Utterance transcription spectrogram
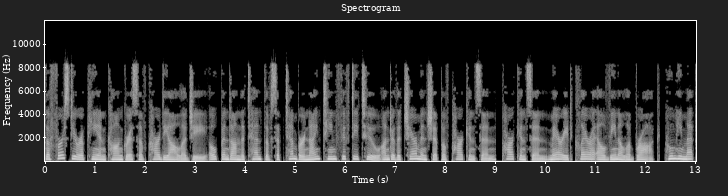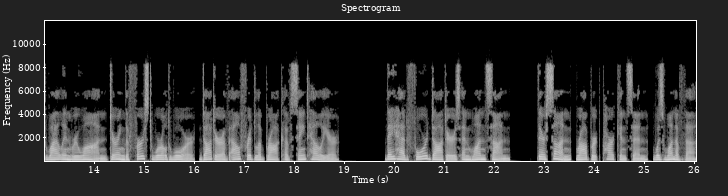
The first European Congress of Cardiology opened on 10 September 1952 under the chairmanship of Parkinson. Parkinson married Clara Elvina Le Brocq, whom he met while in Rouen during the First World War, daughter of Alfred Le Brocq of St Helier. They had four daughters and one son. Their son, Robert Parkinson, was one of the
